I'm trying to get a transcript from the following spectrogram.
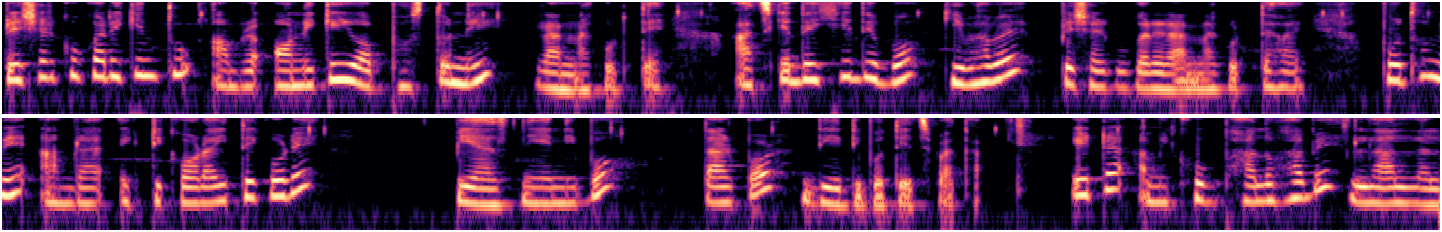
প্রেশার কুকারে কিন্তু আমরা অনেকেই অভ্যস্ত নেই রান্না করতে। আজকে দেখিয়ে দেব কীভাবে প্রেশার কুকারে রান্না করতে হয়। প্রথমে আমরা একটি কড়াইতে করে পেঁয়াজ নিয়ে নিব, তারপর দিয়ে দিব তেজপাতা। এটা আমি খুব ভালোভাবে লাল লাল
